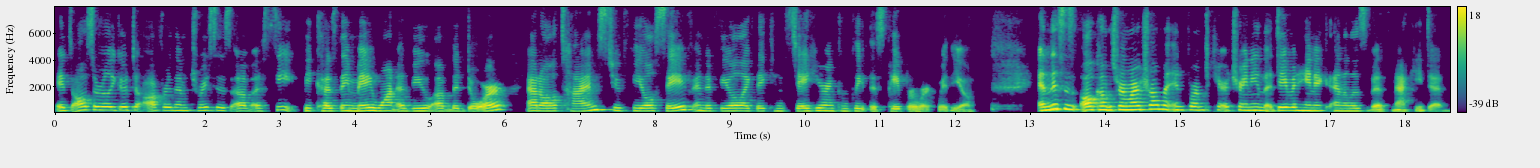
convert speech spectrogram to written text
it's also really good to offer them choices of a seat because they may want a view of the door at all times to feel safe and to feel like they can stay here and complete this paperwork with you. And this is all comes from our trauma informed care training that David Hanick and Elizabeth Mackey did.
